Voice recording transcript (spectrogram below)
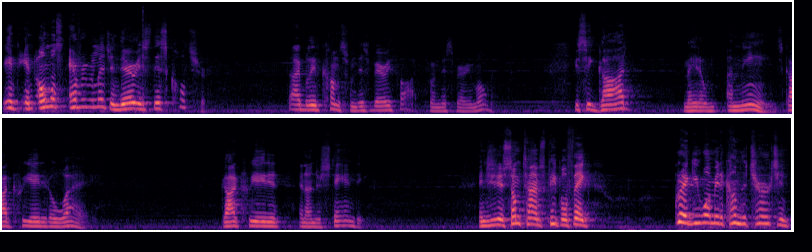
in, in almost every religion, there is this culture that I believe comes from this very thought, from this very moment. You see, God made a, a means, God created a way. God created an understanding. And you know, sometimes people think, Greg, you want me to come to church and,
